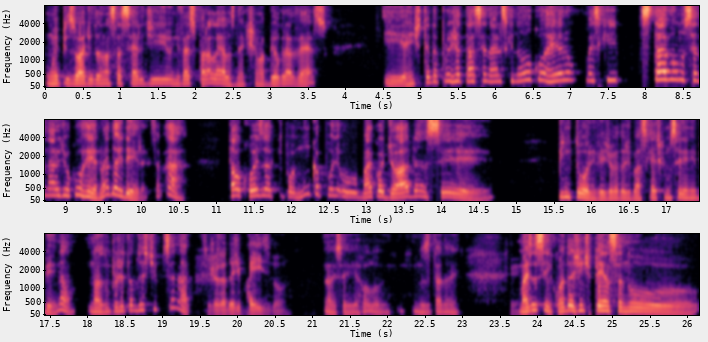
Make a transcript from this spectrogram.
um episódio da nossa série de universos paralelos, né, que chama Belgraverso. E a gente tenta projetar cenários que não ocorreram, mas que estavam no cenário de ocorrer. Não é doideira. sabe? Ah, tal coisa que pô, nunca pôde o Michael Jordan ser pintor em vez de jogador de basquete, como seria NBA. Não, nós não projetamos esse tipo de cenário. Jogador de beisebol. Não, isso aí rolou inusitadamente. Mas assim, quando a gente pensa no,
